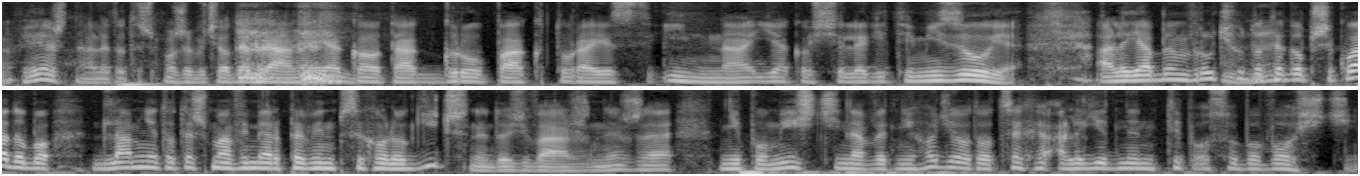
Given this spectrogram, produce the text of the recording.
No wiesz, no ale to też może być odebrane jako ta grupa, która jest inna i jakoś się legitymizuje. Ale ja bym wrócił do Mhm. tego przykładu, bo dla mnie to też ma wymiar pewien psychologiczny dość ważny, że nie pomieści nawet, nie chodzi o to cechę, ale jeden typ osobowości.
